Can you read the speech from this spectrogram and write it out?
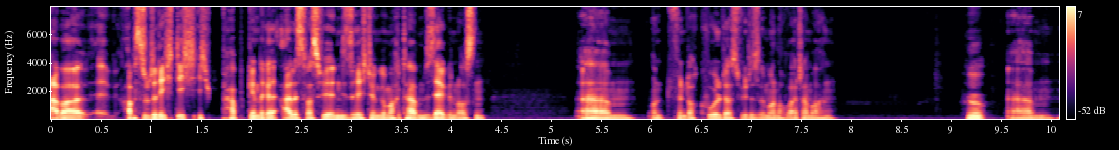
aber äh, absolut richtig. Ich habe generell alles, was wir in diese Richtung gemacht haben, sehr genossen. Ähm, und finde auch cool, dass wir das immer noch weitermachen. Ja. Ähm,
